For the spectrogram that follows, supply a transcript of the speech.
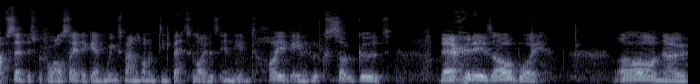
have said this before, I'll say it again. Wingspan is one of the best gliders in the entire game. It looks so good. There it is. Oh boy. Oh no.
